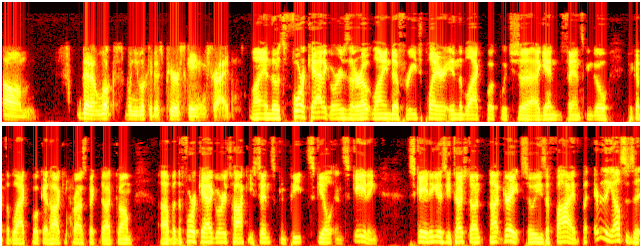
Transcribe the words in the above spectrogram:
um than it looks when you look at his pure skating stride. Well, and those four categories that are outlined uh, for each player in the Black Book, which uh, again fans can go pick up the Black Book at hockeyprospect.com. Uh, but the four categories: hockey sense, compete, skill, and skating. Skating, as you touched on, not great, so he's a five. But everything else is an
